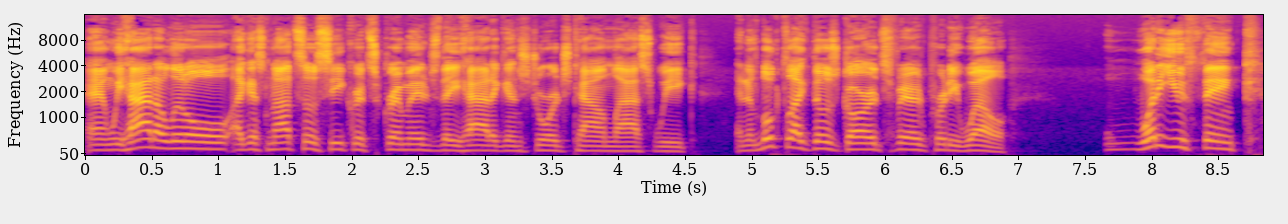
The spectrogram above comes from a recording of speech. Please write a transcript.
And we had a little, I guess, not so secret scrimmage they had against Georgetown last week, and it looked like those guards fared pretty well. What do you think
